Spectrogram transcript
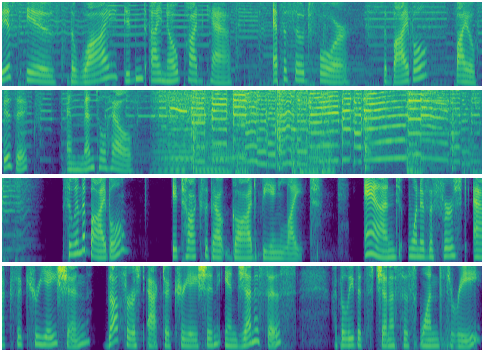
This is the Why Didn't I Know podcast, episode 4 The Bible, Biophysics, and Mental Health. So, in the Bible, it talks about God being light. And one of the first acts of creation, the first act of creation in Genesis, I believe it's Genesis 1 3,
